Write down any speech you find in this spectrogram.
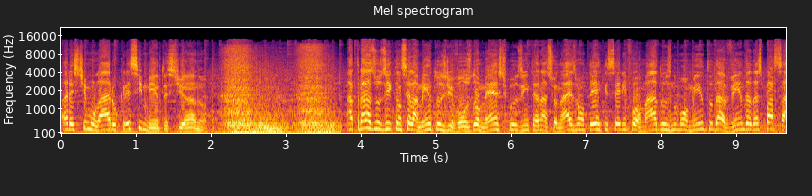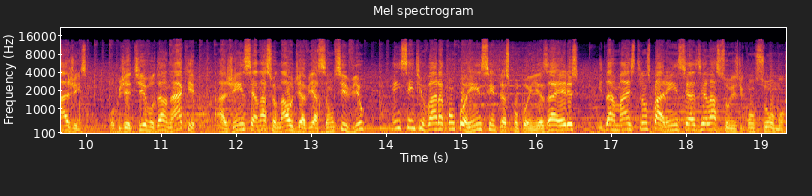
para estimular o crescimento este ano. Atrasos e cancelamentos de voos domésticos e internacionais vão ter que ser informados no momento da venda das passagens. O objetivo da ANAC, Agência Nacional de Aviação Civil, é incentivar a concorrência entre as companhias aéreas e dar mais transparência às relações de consumo.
